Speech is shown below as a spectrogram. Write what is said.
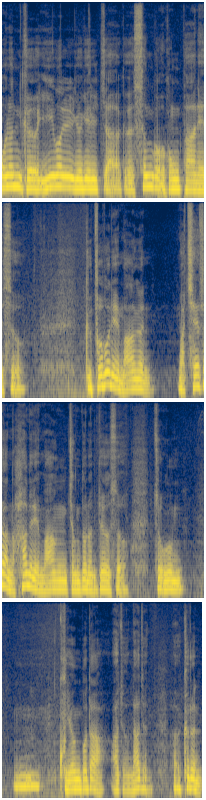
오는 그 2월 6일자 그 선고 공판에서 그 법원의 망은 막 최소한 하늘의 망 정도는 되어서 조금 음, 구형보다 아주 낮은 어, 그런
